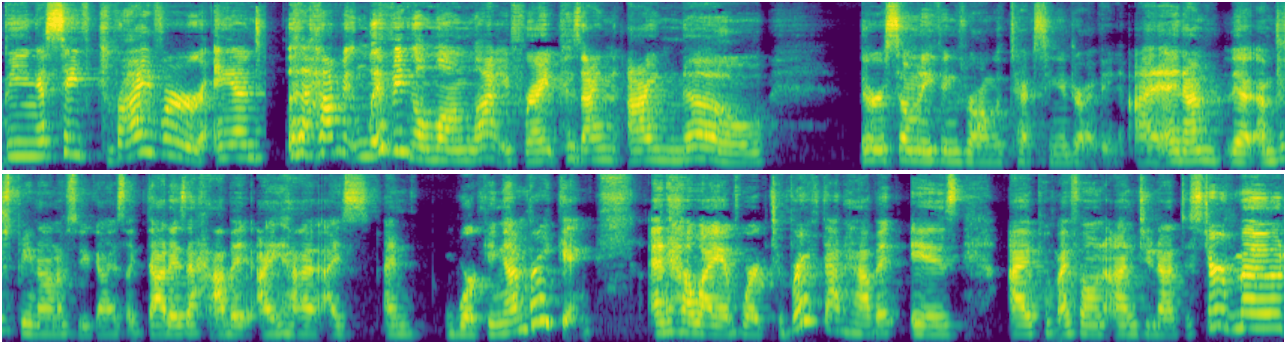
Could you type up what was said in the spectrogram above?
being a safe driver and having living a long life, right? Because I I know there are so many things wrong with texting and driving. I, and i'm i'm just being honest with you guys like that is a habit i have I, i'm working on breaking. And how i have worked to break that habit is i put my phone on do not disturb mode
